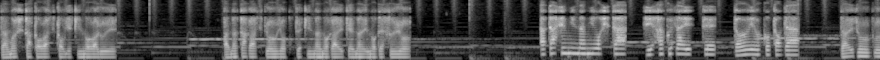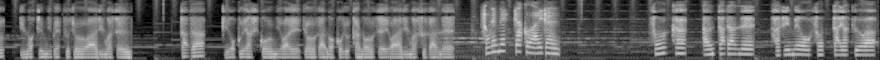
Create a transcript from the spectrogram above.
騙したとは人聞きの悪い。あなたが協力的なのがいけないのですよ。私に何をした、自白剤って、どういうことだ？大丈夫、命に別状はありません。ただ、記憶や思考には影響が残る可能性はありますがね。それめっちゃ怖いじゃん。そうか、あんただね、はじめを襲った奴は。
